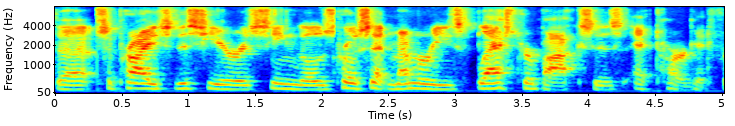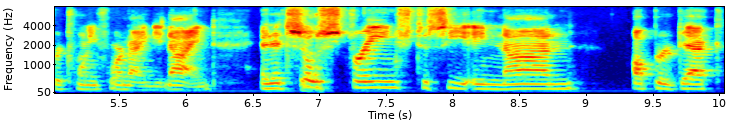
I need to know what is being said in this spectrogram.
the surprise this year is seeing those Pro Set Memories blaster boxes at Target for $24.99. And it's so strange to see a non upper deck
